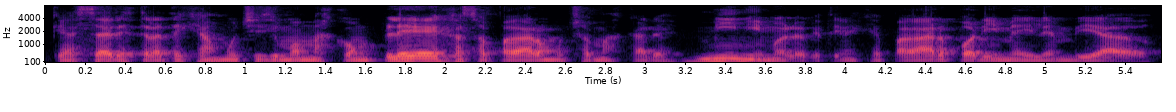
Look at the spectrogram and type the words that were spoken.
que hacer estrategias muchísimo más complejas o pagar mucho más caro. Es mínimo lo que tienes que pagar por email enviado.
